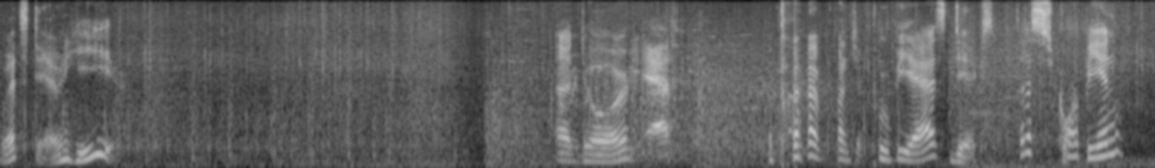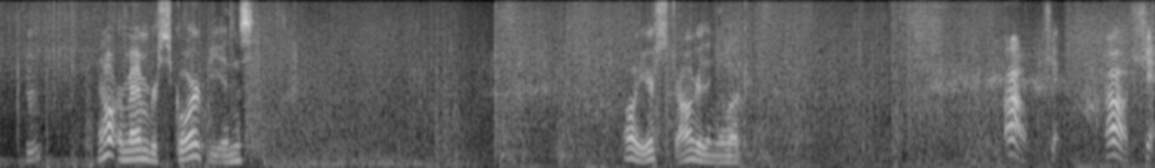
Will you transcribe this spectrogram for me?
What's down here? A door. Ass. A bunch of poopy ass dicks. Is that a scorpion? Hmm? I don't remember scorpions. Oh, you're stronger than you look. Oh, shit. Oh, shit.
